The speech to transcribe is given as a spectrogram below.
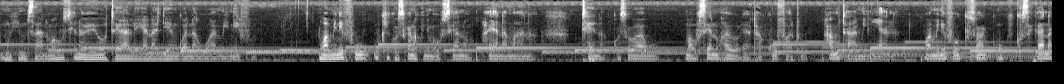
muhimu sana. Mahusiano yoyote yale yanajengwa na uaminifu uaminifu ukikosekana kwenye mahusiano hayana maana tena kwa sababu mahusiano hayo yatakufa tu hamtaaminiana. Uaminifu ukikosekana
